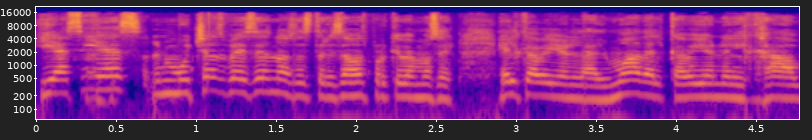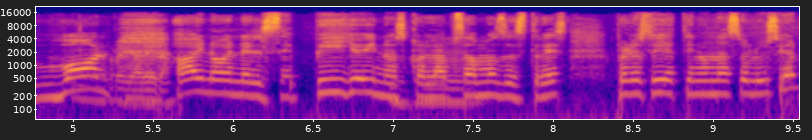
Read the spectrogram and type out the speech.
Y así es, muchas veces nos estresamos porque vemos el, el cabello en la almohada, el cabello en el jabón. Ay, no, en el cepillo y nos colapsamos de estrés. Pero eso ya tiene una solución.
